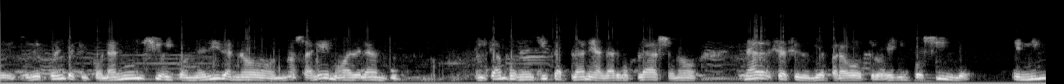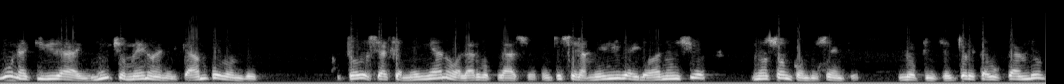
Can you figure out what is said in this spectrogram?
eh, se dé cuenta que con anuncios y con medidas no, no salimos adelante. El campo necesita planes a largo plazo, no nada se hace de un día para otro, es imposible en ninguna actividad y mucho menos en el campo donde todo se hace a mediano o a largo plazo. Entonces las medidas y los anuncios no son conducentes. Lo que el sector está buscando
